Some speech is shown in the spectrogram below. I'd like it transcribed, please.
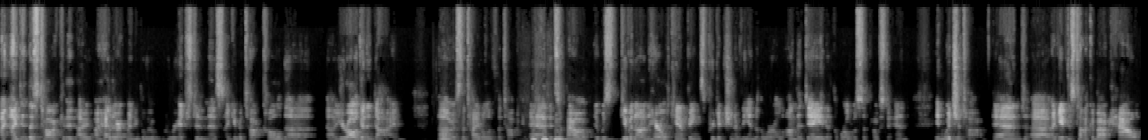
I, I did this talk. I, I, highly recommend people who, who are interested in this. I give a talk called uh, uh, "You're All Gonna Die." Uh, oh. was the title of the talk, and it's about. It was given on Harold Camping's prediction of the end of the world on the day that the world was supposed to end in Wichita. And uh, I gave this talk about how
